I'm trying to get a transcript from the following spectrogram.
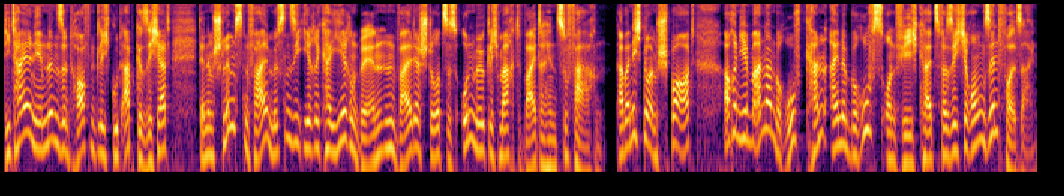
Die Teilnehmenden sind hoffentlich gut abgesichert, denn im schlimmsten Fall müssen sie ihre Karrieren beenden, weil der Sturz es unmöglich macht, weiterhin zu fahren. Aber nicht nur im Sport, auch in jedem anderen Beruf kann eine Berufsunfähigkeitsversicherung sinnvoll sein.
